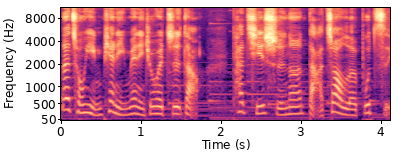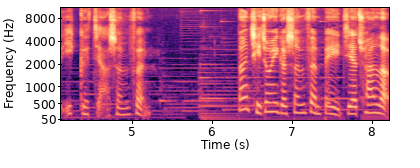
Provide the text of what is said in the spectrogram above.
那从影片里面你就会知道，他其实呢，打造了不止一个假身份。当其中一个身份被揭穿了，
